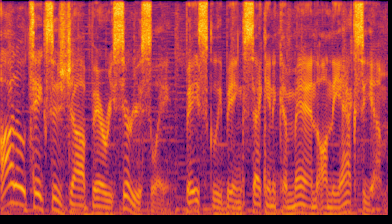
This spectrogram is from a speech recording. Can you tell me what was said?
Auto takes his job very seriously, basically being second in command on the Axiom.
